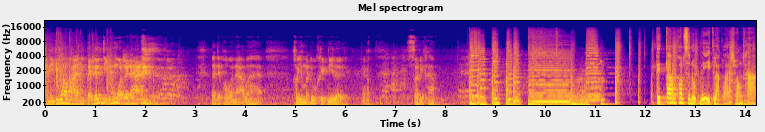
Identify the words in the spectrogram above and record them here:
อันนี้ที่เล่ามาอันนี้เป็นเรื่องจริงทั้งหมดเลยนะฮะได้แต่ภาวนาว่าเขายังมาดูคลิปนี้เลยนะครับ สวัสดีครับ ติดตามความสนุกได้อีกหลากหลายช่องทาง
